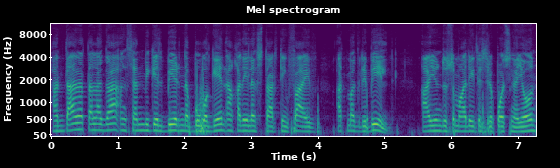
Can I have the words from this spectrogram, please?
Handa na talaga ang San Miguel Beer na buwagin ang kanilang starting five at mag-rebuild. Ayon do sa mga latest reports ngayon,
